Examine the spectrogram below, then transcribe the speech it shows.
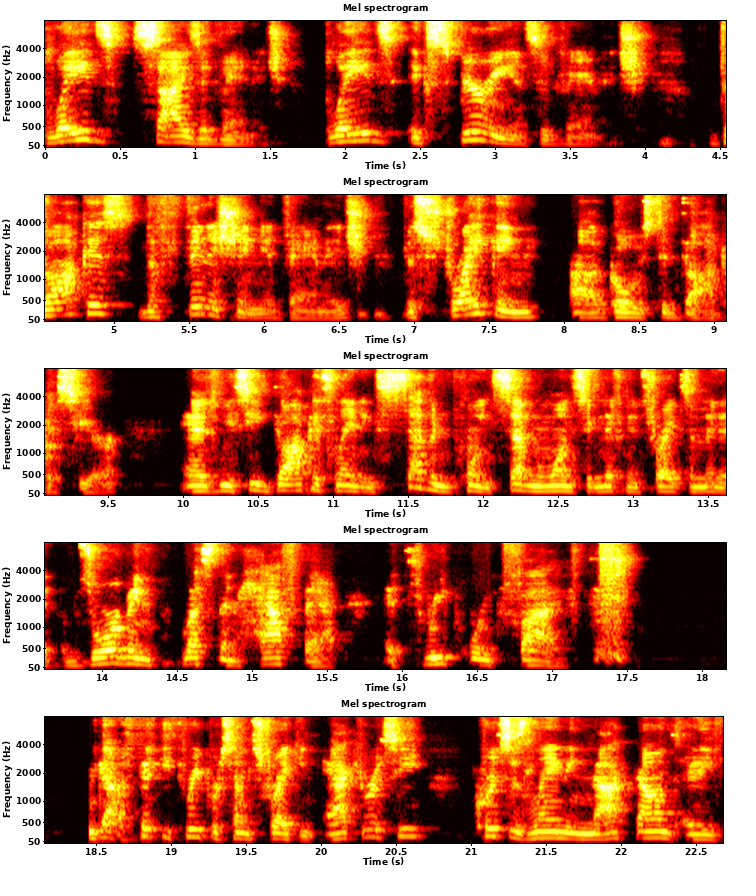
Blaydes size advantage, Blaydes' experience advantage, Daukaus the finishing advantage, the striking uh, goes to Daukaus here. As we see Daukaus landing 7.71 significant strikes a minute, absorbing less than half that at 3.5. We got a 53% striking accuracy. Chris is landing knockdowns at a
